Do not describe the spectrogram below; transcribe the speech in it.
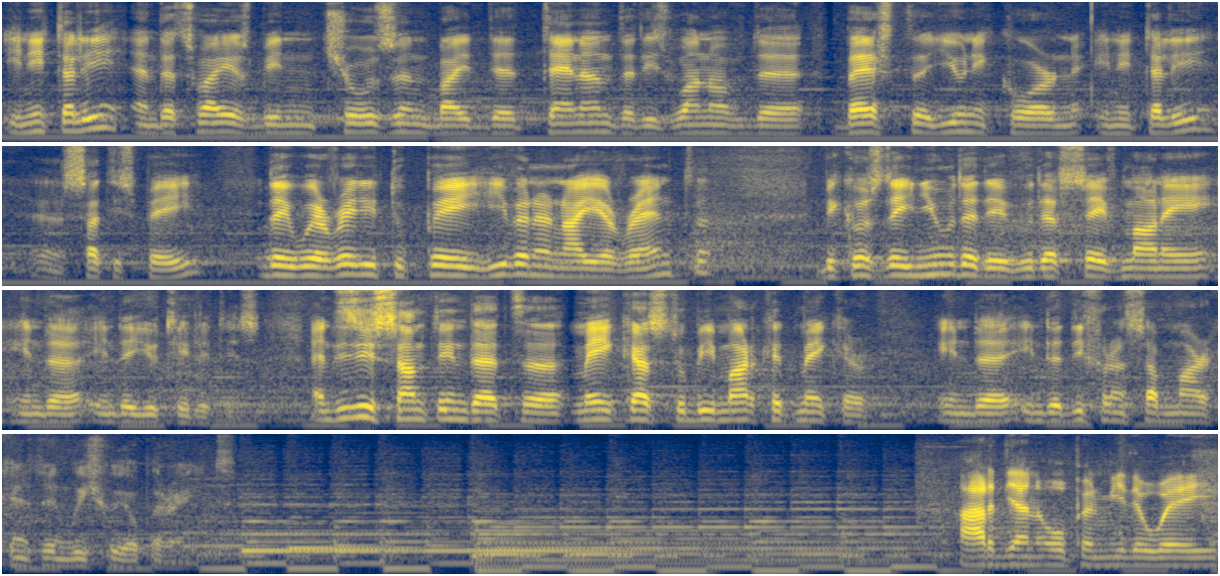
in Italy and that's why it's been chosen by the tenant that is one of the best unicorn in Italy, uh, Satispay. They were ready to pay even a higher rent because they knew that they would have saved money in the, in the utilities. And this is something that uh, make us to be market maker in the, in the different sub-markets in which we operate. Ardian opened me the way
